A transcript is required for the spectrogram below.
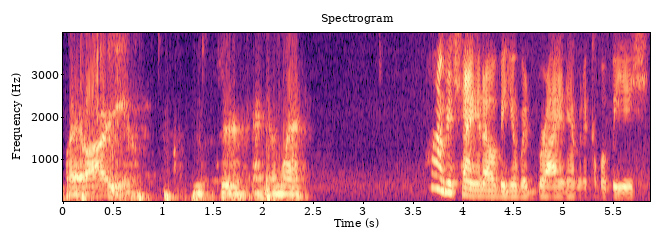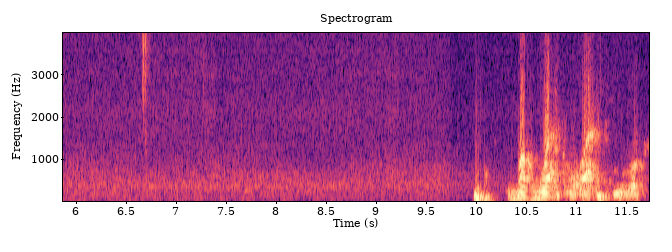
Where are you, Mr. Angelman? I'm just hanging over here with Brian, having a couple beers. What, what, what, what?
